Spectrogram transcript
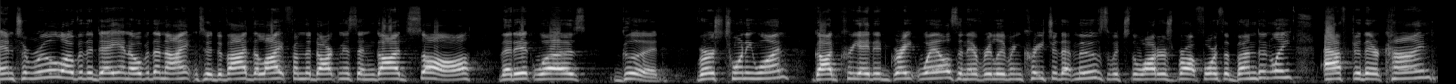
and to rule over the day and over the night, and to divide the light from the darkness. And God saw that it was good. Verse 21 God created great whales and every living creature that moves, which the waters brought forth abundantly after their kind,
